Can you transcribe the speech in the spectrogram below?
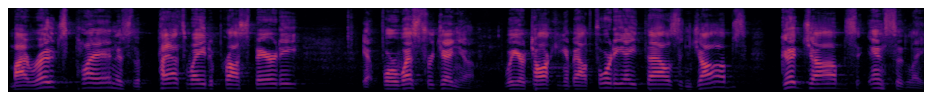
My roads plan is the pathway to prosperity for West Virginia. We are talking about 48,000 jobs, good jobs instantly.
